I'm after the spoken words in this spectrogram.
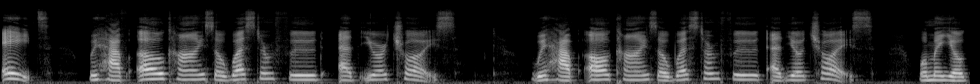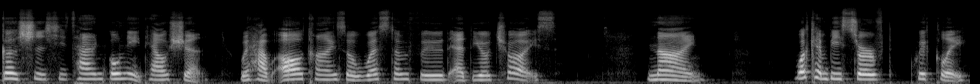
8. We have all kinds of Western food at your choice. We have all kinds of Western food at your choice. 我们有各式西餐供你挑选。We have all kinds of Western food at your choice. 9. What can be served quickly?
